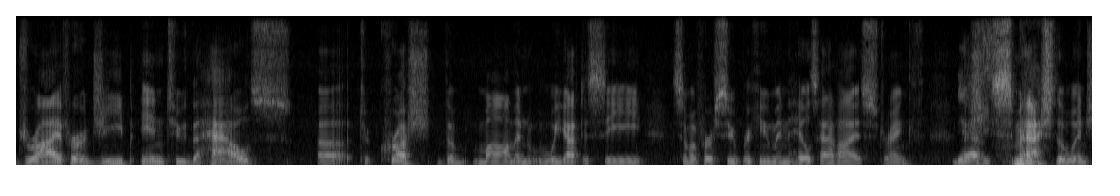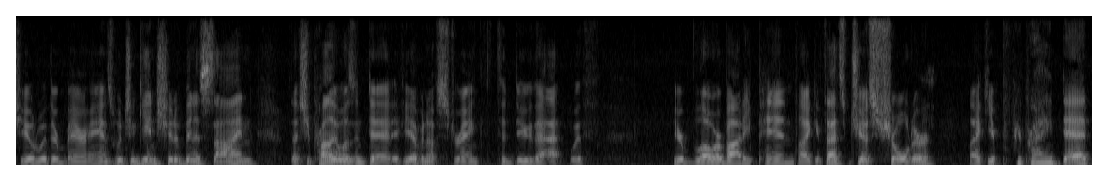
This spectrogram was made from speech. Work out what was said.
drive her jeep into the house uh, to crush the mom, and we got to see some of her superhuman Hills Have Eyes strength. Yes. She smashed the windshield with her bare hands, which again should have been a sign that she probably wasn't dead. If you have enough strength to do that with your lower body pinned, like if that's just shoulder, like you're, you probably dead.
